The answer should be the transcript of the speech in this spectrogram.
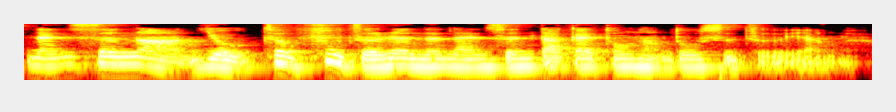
男生啊，有这负责任的男生，大概通常都是这样啊。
